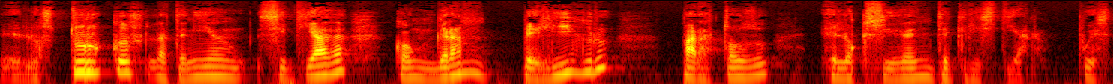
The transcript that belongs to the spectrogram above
Eh, los turcos la tenían sitiada con gran peligro para todo el occidente cristiano. Pues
